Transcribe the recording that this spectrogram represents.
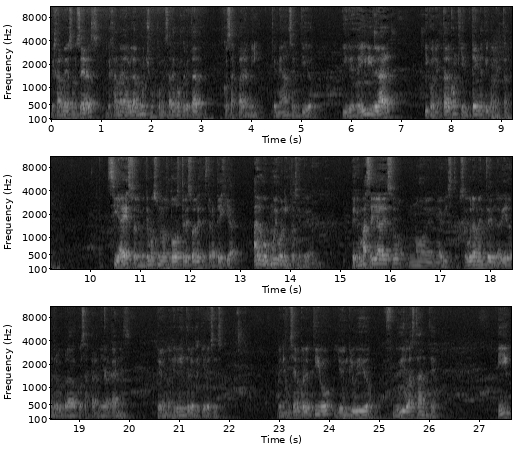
Dejarme de sonceras, dejarme de hablar mucho, comenzar a concretar cosas para mí, que me hagan sentido. Y desde ahí vibrar y conectar con quien tenga que conectar. Si a eso le metemos unos 2, 3 soles de estrategia, algo muy bonito se crea. Pero más allá de eso, no, no he visto. Seguramente la vida tendrá preparado cosas para mí bacanes, pero en 2020 lo que quiero es eso. Beneficiar a un colectivo, yo incluido, fluir bastante y,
